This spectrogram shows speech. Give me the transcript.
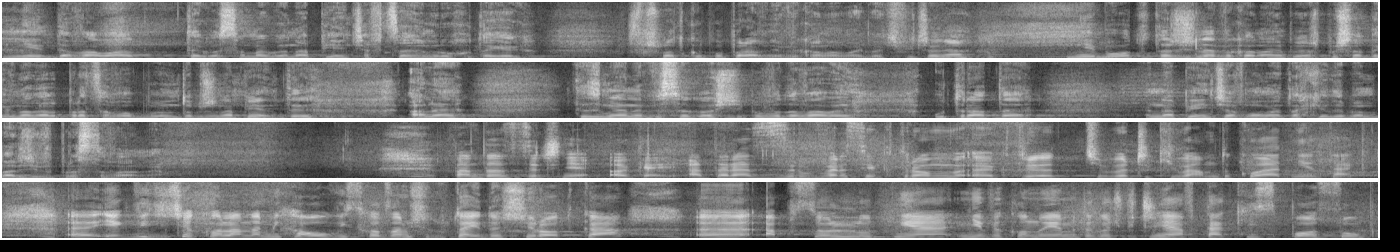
nie dawała tego samego napięcia w całym ruchu, tak jak w przypadku poprawnie wykonanego ćwiczenia. Nie było to też źle wykonane, ponieważ pośladek nadal pracował, byłem dobrze napięty, ale te zmiany wysokości powodowały utratę napięcia w momentach, kiedy byłem bardziej wyprostowany. Fantastycznie, okej. A teraz zrób wersję, którą, e, której od Ciebie oczekiwałam. Dokładnie tak. E, Jak widzicie, kolana Michałowi schodzą się tutaj do środka. E, Absolutnie nie wykonujemy tego ćwiczenia w taki sposób.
